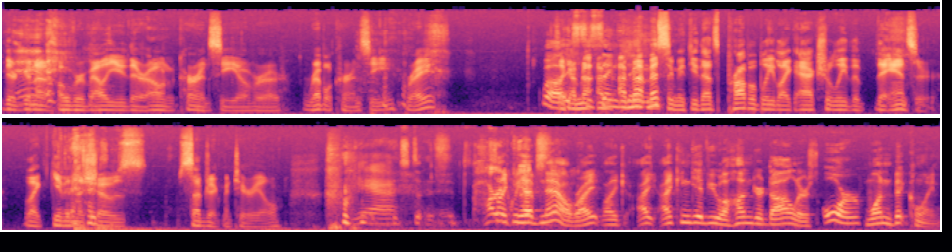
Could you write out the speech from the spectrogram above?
they're gonna overvalue their own currency over a rebel currency, right? Well, like it's I'm not, the same I'm, I'm not messing with you. That's probably like actually the the answer. Like given the show's subject material. Yeah, It's, it's, it's Hard like we have now, though. right? Like I, I can give you a hundred dollars or one Bitcoin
